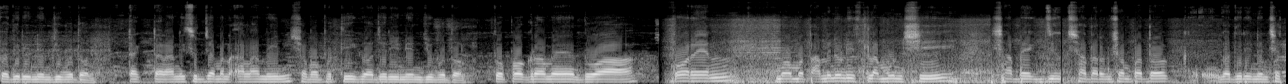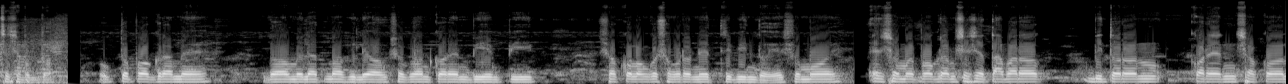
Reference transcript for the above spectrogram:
গজের ইউনিয়ন যুবদল ডাক্তার আনিসুজ্জামান আলামিন, সভাপতি গজের ইউনিয়ন যুবদল। তো প্রোগ্রামে দোয়া করেন মোহাম্মদ আমিনুল ইসলাম মুন্সি, সাবেক সাধারণ সম্পাদক, গজের ইউনিয়ন স্বেচ্ছাসেবক দল। উক্ত প্রোগ্রামে দোয়া মিলাদ মাহফিলে অংশগ্রহণ করেন বিএনপি সকল অঙ্গ সংগঠন নেতৃবৃন্দ। এ সময় এর সময় প্রোগ্রাম শেষে তাবারক বিতরণ করেন সকল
